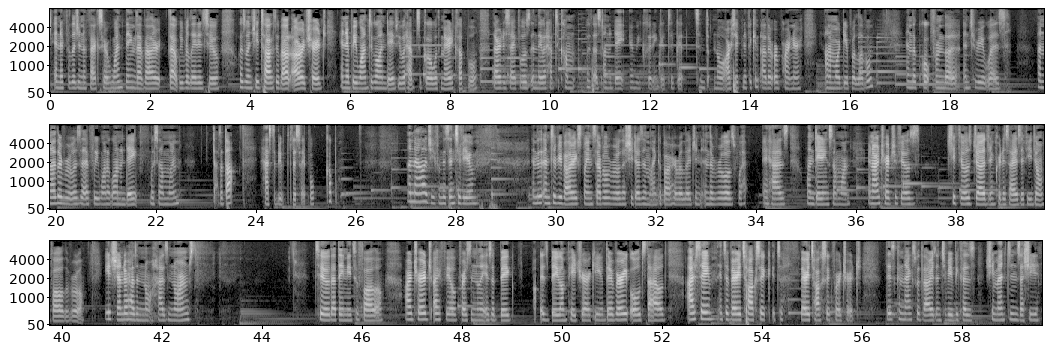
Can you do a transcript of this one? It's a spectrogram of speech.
and if religion affects her. One thing that that we related to was when she talked about our church and if we want to go on dates, we would have to go with married couple that are disciples and they would have to come with us on a date and we couldn't get to get to know our significant other or partner on a more deeper level. And the quote from the interview was another rule is that if we want to go on a date with someone, da da da, has to be with the disciple couple. Analogy from this interview in the interview, Valerie explains several rules that she doesn't like about her religion and the rules it has when dating someone. In our church, she feels she feels judged and criticized if you don't follow the rule. Each gender has no- has norms too that they need to follow. Our church, I feel personally, is a big is big on patriarchy. They're very old styled. I say it's a very toxic. It's a very toxic for a church. This connects with Valerie's interview because she mentions that she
